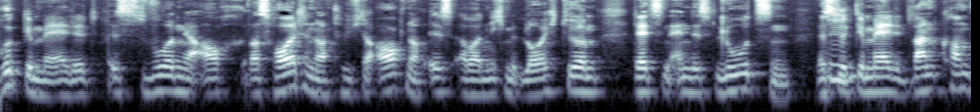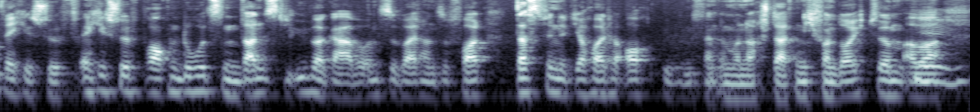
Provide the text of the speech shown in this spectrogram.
rückgemeldet. Es wurden ja auch, was heute natürlich da auch noch ist, aber nicht mit Leuchttürmen, letzten Endes Lotsen. Es mhm. wird gemeldet, wann kommt welches Schiff, welches Schiff brauchen Lotsen, wann ist die Übergabe und so weiter und so fort. Das findet ja heute auch übrigens dann immer noch statt. Nicht von Leuchttürmen, aber mhm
